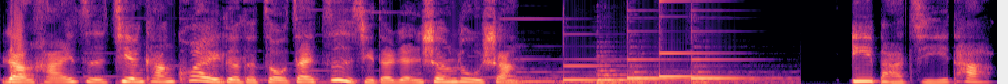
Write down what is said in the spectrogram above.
让孩子健康快乐的走在自己的人生路上。一把吉他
